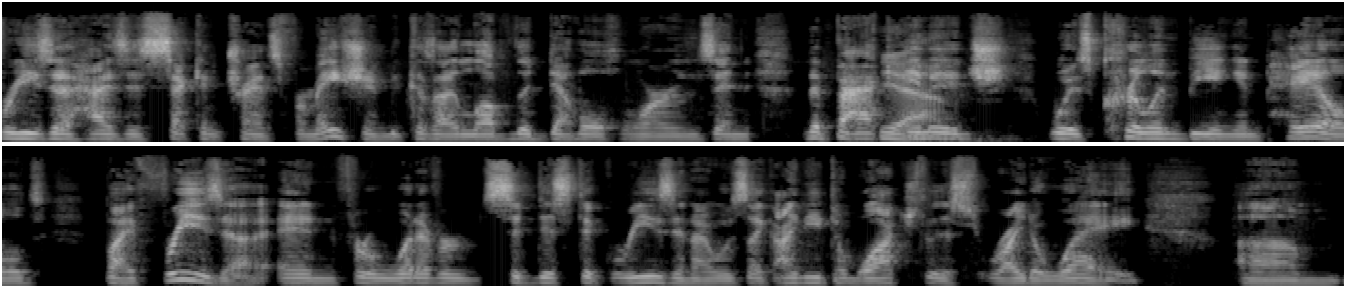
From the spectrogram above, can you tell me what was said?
Frieza has his second transformation because I love the devil horns and the back Yeah. image was Krillin being impaled by Frieza and for whatever sadistic reason I was like I need to watch this right away. Um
